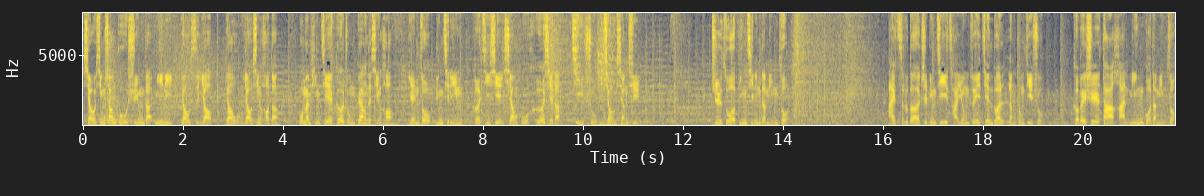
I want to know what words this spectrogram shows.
小型商铺使用的迷你幺四幺幺五幺型号等，我们凭借各种各样的型号，演奏冰淇淋和机械相互和谐的技术交响曲，制作冰淇淋的名作。埃斯路的制冰机采用最尖端冷冻技术，可谓是大韩民国的名作。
